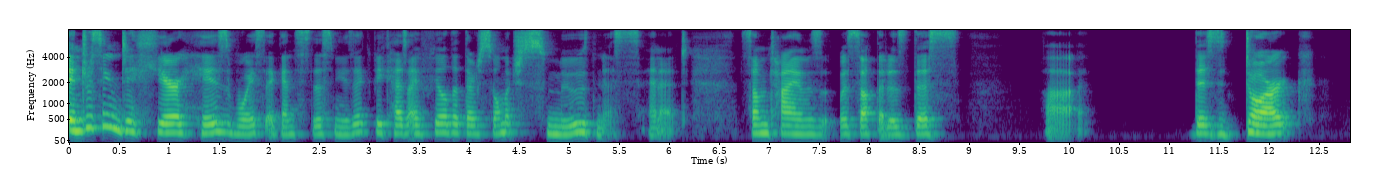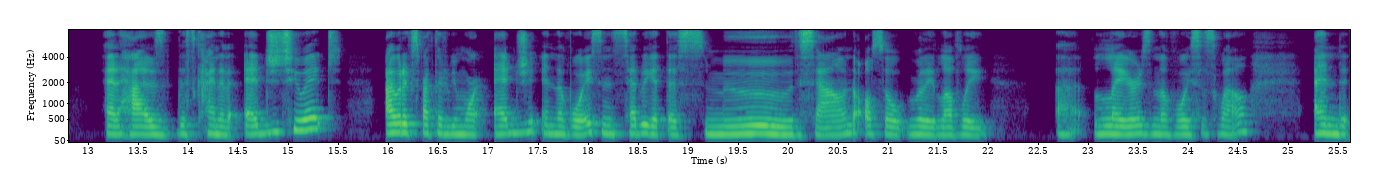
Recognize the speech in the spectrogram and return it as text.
Interesting to hear his voice against this music because I feel that there's so much smoothness in it. Sometimes with stuff that is this uh, this dark and has this kind of edge to it, I would expect there to be more edge in the voice. Instead, we get this smooth sound, also really lovely uh, layers in the voice as well. And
